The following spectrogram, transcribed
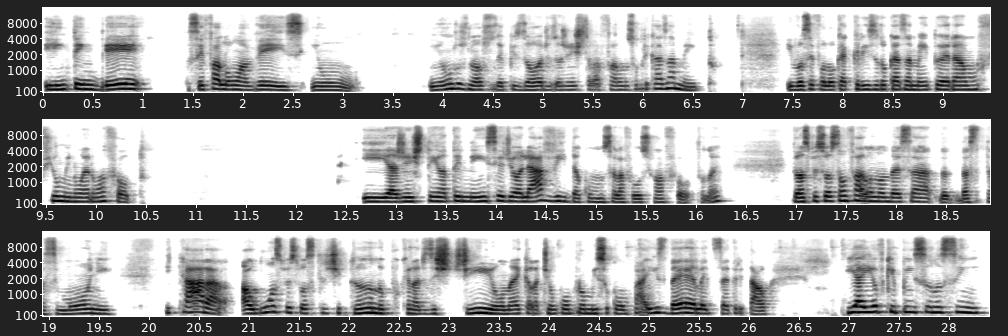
e entender. Você falou uma vez em um, em um dos nossos episódios, a gente estava falando sobre casamento. E você falou que a crise do casamento era um filme, não era uma foto. E a gente tem a tendência de olhar a vida como se ela fosse uma foto, né? Então as pessoas estão falando dessa da, da Simone e, cara, algumas pessoas criticando porque ela desistiu, né? Que ela tinha um compromisso com o país dela, etc e tal. E aí eu fiquei pensando assim,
